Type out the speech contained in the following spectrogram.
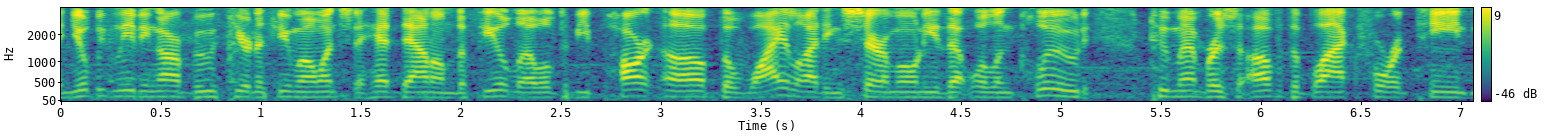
And you'll be leaving our booth here in a few moments to head down on the field level to be part of the Y lighting ceremony that will include two members of the Black 14,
